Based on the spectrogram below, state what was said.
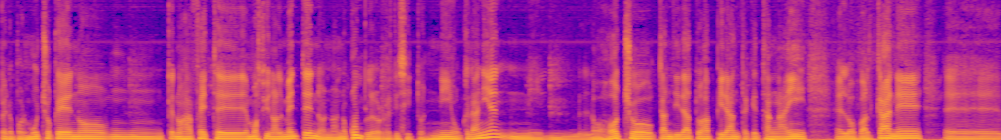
pero por mucho que, no, mm, que nos afecte emocionalmente, no, no, cumple los requisitos, ni Ucrania, ni los ocho candidatos aspirantes que están ahí en los Balcanes, eh,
